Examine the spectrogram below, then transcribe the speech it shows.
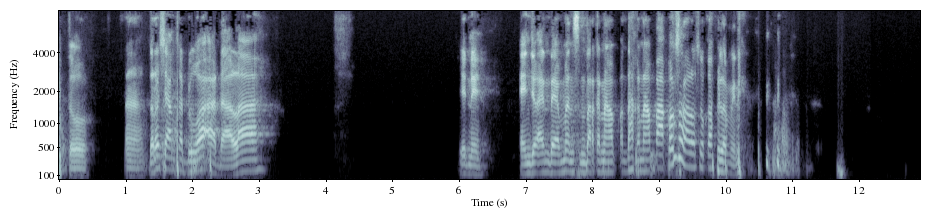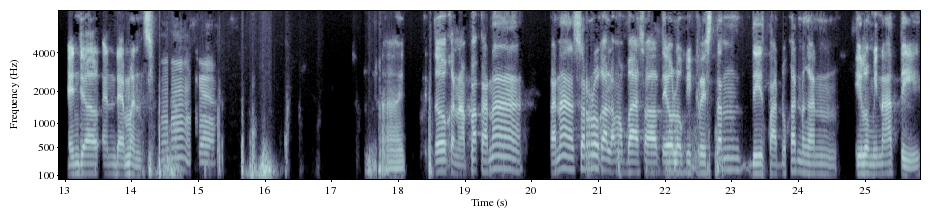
gitu. Nah, terus yang kedua adalah ini Angel and Demons. Entar kenapa, entah kenapa aku selalu suka film ini. Angel and Demons. Mm, Oke. Nah, itu kenapa? Karena karena seru kalau ngebahas soal teologi Kristen dipadukan dengan Illuminati.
